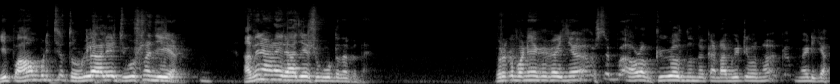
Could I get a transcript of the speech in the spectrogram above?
ഈ പാവം പിടിച്ച തൊഴിലാളിയെ ചൂഷണം ചെയ്യാണ്. അതിനാണ് രാജേഷ് കൂട്ടു നിൽക്കുന്നത്. ഇവർക്ക് പണിയൊക്കെ കഴിഞ്ഞ് അവിടെ ക്യൂവിൽ നിൽക്കണ്ട വീട്ടിൽ വന്ന് മേടിക്കാം.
